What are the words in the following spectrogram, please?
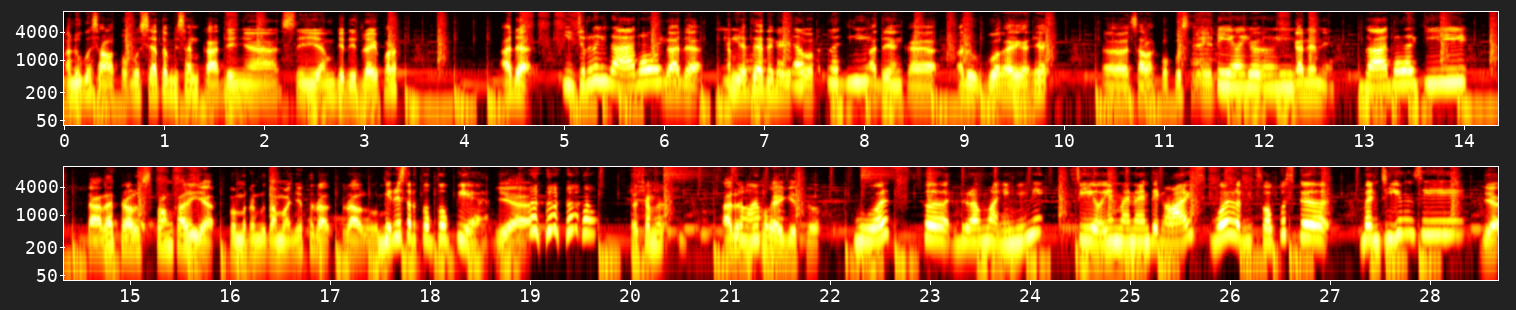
Aduh gue salah fokus ya. Atau misalnya ke adanya si yang jadi driver ada. Jujur nggak ada nggak ada. Kan biasanya ada kayak gitu. Lagi. Ada yang kayak aduh gua kayaknya eh, salah fokus nih. Iya iya iya. nggak ada nih nggak ada lagi. Karena terlalu strong kali ya pemeran utamanya terlalu, terlalu jadi tertutupi ya? Ya terus kan ada apa kayak gitu. Gue ke drama ini nih See You in My 19 Life gue lebih fokus ke Banciin sih. Ya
